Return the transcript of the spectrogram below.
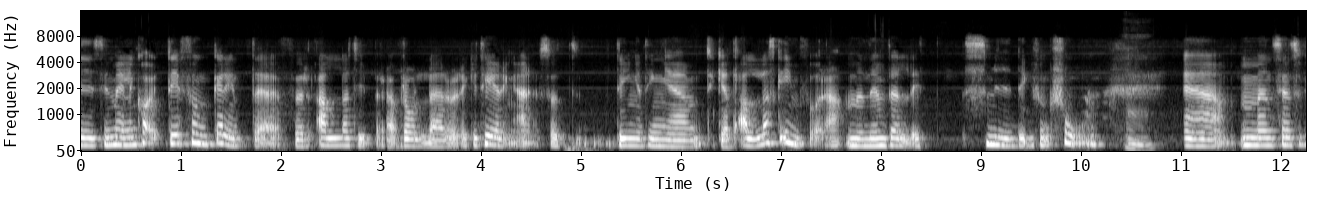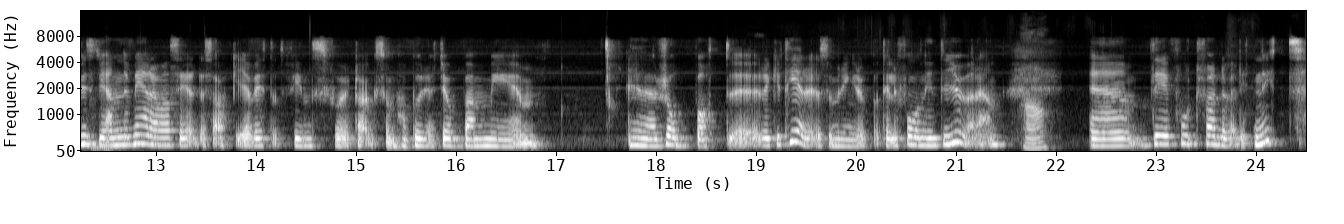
i sin mailinkorg. Det funkar inte för alla typer av roller och rekryteringar. Så det är ingenting jag tycker att alla ska införa. Men det är en väldigt smidig funktion. Mm. Men sen så finns det ju ännu mer avancerade saker. Jag vet att det finns företag som har börjat jobba med eh, robotrekryterare som ringer upp och telefonintervjuar en. Ja. Eh, det är fortfarande väldigt nytt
